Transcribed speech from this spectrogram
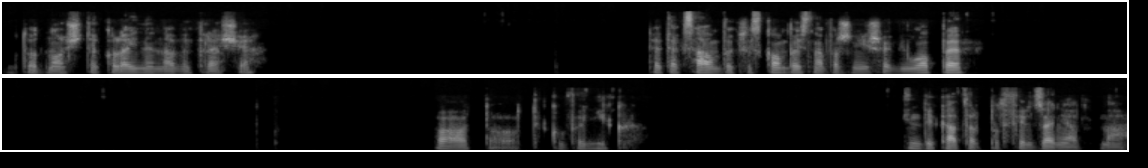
Punkt odnośny kolejny na wykresie. Tutaj tak samo wykres Coinbase na ważniejsze VWAPy. A to tylko wynik. Indykator potwierdzenia na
